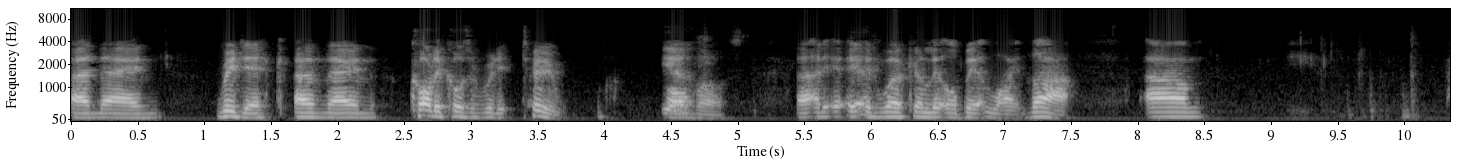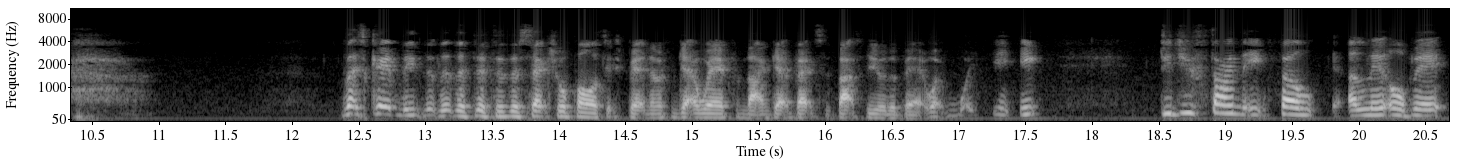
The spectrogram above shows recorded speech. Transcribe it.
and then Riddick, and then Chronicles of Riddick Two, Yeah. almost, uh, and it, Yeah. it'd work a little bit like that. Um, let's get the the, the, the, the, sexual politics bit, and then we can get away from that and get back to back to the other bit. What, what, it, did you find that it felt a little bit?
